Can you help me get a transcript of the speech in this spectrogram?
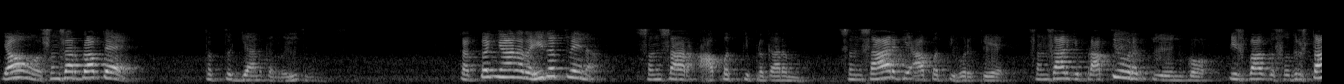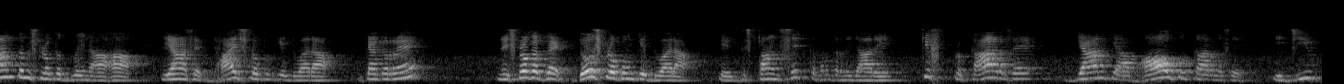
क्या संसार प्राप्त है? तत्व ज्ञान कर रहित होने। तत्व ज्ञान रहित संसार आपत्ति प्रकार, संसार की आपत्ति हो रखी है, संसार की प्राप्ति हो रखी है इनको। इस बात को सदृष्टान्तम श्लोक यहाँ से ढाई श्लोक के द्वारा क्या कर रहे हैं? श्लोक दो श्लोकों के द्वारा ये दृष्टांत से कथन करने जा रहे हैं। किस प्रकार से ज्ञान के अभाव के कारण से ये जीव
